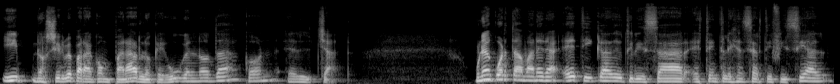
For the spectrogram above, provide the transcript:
Y nos sirve para comparar lo que Google nos da con el chat. Una cuarta manera ética de utilizar esta inteligencia artificial,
